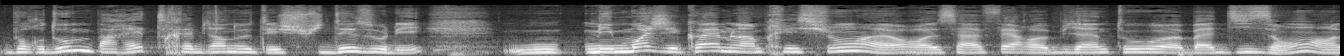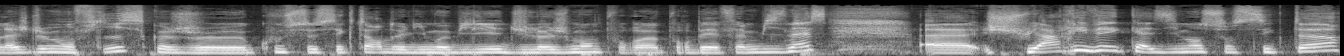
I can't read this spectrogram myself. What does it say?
Bordeaux me paraît très bien noté. Je suis désolée, mais moi, j'ai quand même l'impression. Alors, ça va faire bientôt euh, bah, 10 ans, hein, l'âge de mon fils, que je couvre ce secteur de l'immobilier et du logement pour euh, pour BFM Business. Euh, je suis arrivée quasiment sur ce secteur.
